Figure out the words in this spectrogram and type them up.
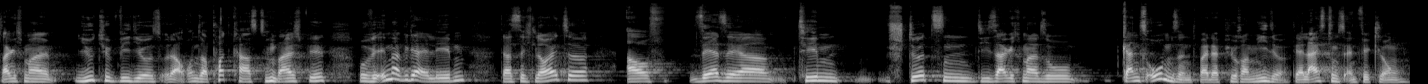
sage ich mal, YouTube-Videos oder auch unser Podcast zum Beispiel, wo wir immer wieder erleben, dass sich Leute auf sehr, sehr Themen stürzen, die, sage ich mal, so ganz oben sind bei der Pyramide der Leistungsentwicklung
